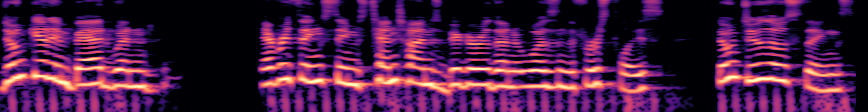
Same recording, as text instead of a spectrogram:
don't get in bed when everything seems 10 times bigger than it was in the first place. Don't do those things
